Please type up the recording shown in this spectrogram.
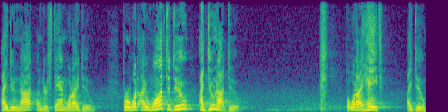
"I do not understand what I do, for what I want to do, I do not do. but what I hate, I do."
